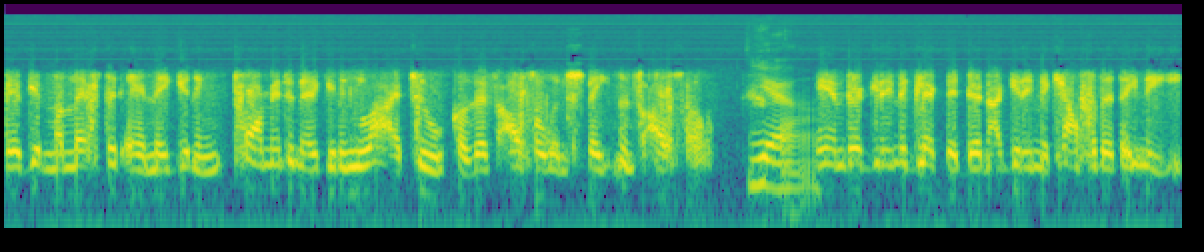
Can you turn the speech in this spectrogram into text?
they're getting molested and they're getting tormented and they're getting lied to because that's also in statements also. Yeah. and they're getting neglected. They're not getting the counsel that they need.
